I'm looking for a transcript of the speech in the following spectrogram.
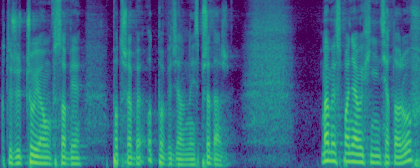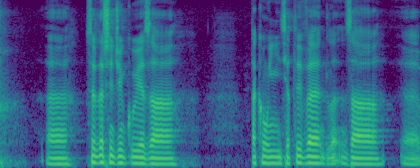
którzy czują w sobie potrzebę odpowiedzialnej sprzedaży. Mamy wspaniałych inicjatorów. E, Serdecznie dziękuję za taką inicjatywę, za e,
